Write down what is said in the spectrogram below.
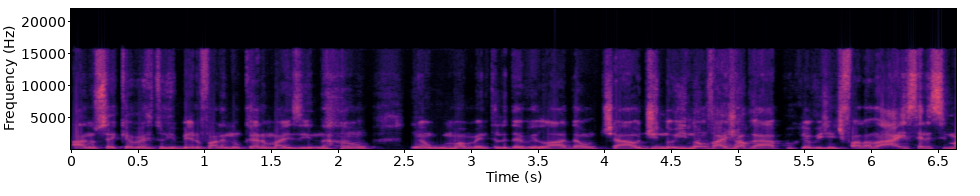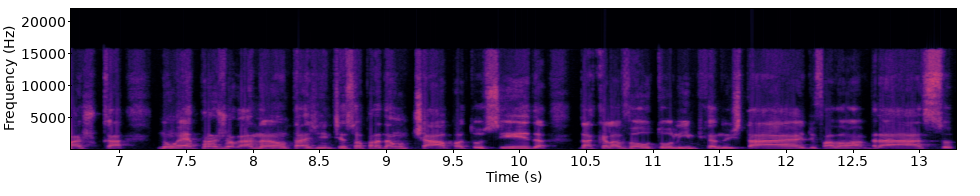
a não ser que o Everton Ribeiro fale, não quero mais ir, não. Em algum momento ele deve ir lá dar um tchau. De novo, e não vai jogar, porque eu vi gente falando, ah, e se ele se machucar? Não é para jogar, não, tá, gente? É só para dar um tchau pra torcida, dar aquela volta olímpica no estádio, falar um abraço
